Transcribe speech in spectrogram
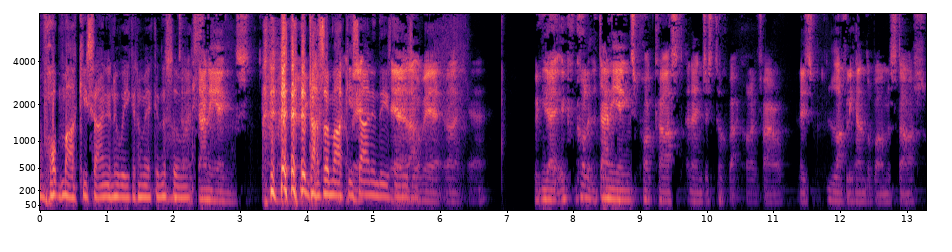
TV. what marquee signing are we going to make in the summer? Danny Ings. You know what I mean? There we That's a marquee That'll be it. signing these yeah, days. That'll be it. Right, yeah. We can, we can call it the Danny Ings podcast, and then just talk about Colin Farrell and his lovely handlebar moustache.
